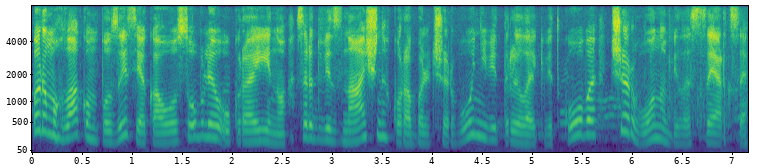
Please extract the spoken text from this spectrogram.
Перемогла композиція, яка уособлює Україну. Серед відзначених корабель червоні вітрила і квіткове червоно-біле серце.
